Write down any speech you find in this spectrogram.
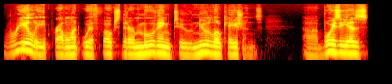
really prevalent with folks that are moving to new locations. Uh, Boise is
